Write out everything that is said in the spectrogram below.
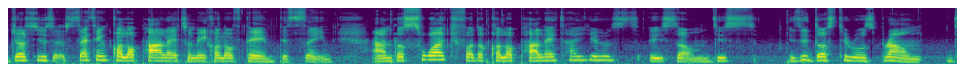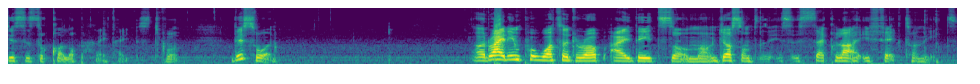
just use a setting color palette to make all of them the same. And the swatch for the color palette i used is um this is it dusty rose brown? This is the color palette i used for this one. Although i didn't put water drop i did some um, just some circular effect on it.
